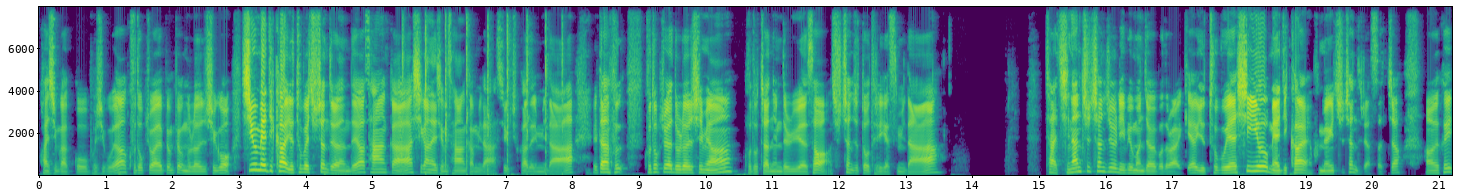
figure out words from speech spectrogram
관심 갖고 보시고요. 구독, 좋아요 뿅뿅 눌러주시고 메디칼 유튜브에 추천드렸는데요. 상한가, 시간에 지금 상한가입니다. 수익 축하드립니다. 일단 구, 구독, 좋아요 눌러주시면 구독자님들 위해서 추천주 또 드리겠습니다. 자, 지난 추천주 리뷰 먼저 해보도록 할게요. 유튜브에 CU 메디칼 분명히 추천드렸었죠. 어, 그게,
